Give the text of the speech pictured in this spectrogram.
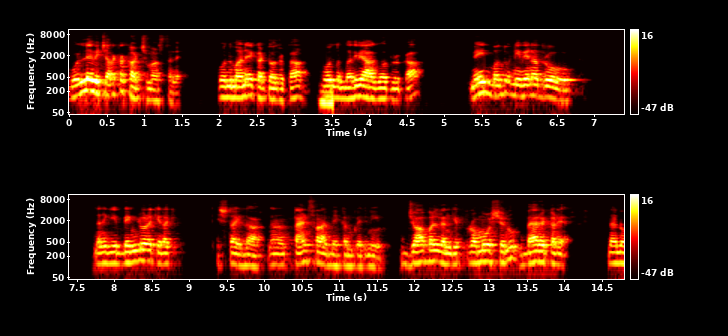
ಒಳ್ಳೆ ವಿಚಾರಕ್ಕ ಖರ್ಚು ಮಾಡಿಸ್ತಾನೆ. ಒಂದು ಮನೆ ಕಟ್ಟೋದ್ರಕ ಒಂದು ಮದುವೆ ಆಗೋದ್ರಕ ಮೇನ್ ಬಂದು ನೀವೇನಾದ್ರೂ ನನಗೆ ಬೆಂಗಳೂರಕ್ಕೆ ಇರಕ್ಕೆ ಇಷ್ಟ ಇಲ್ಲ ನಾನು ಟ್ರಾನ್ಸ್ಫರ್ ಆಗ್ಬೇಕು ಅನ್ಕೋತೀನಿ. ಜಾಬ್ ಅಲ್ಲಿ ನನಗೆ ಪ್ರಮೋಷನ್ ಬೇರೆ ಕಡೆ. ನಾನು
